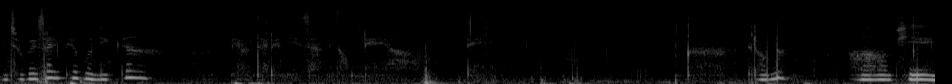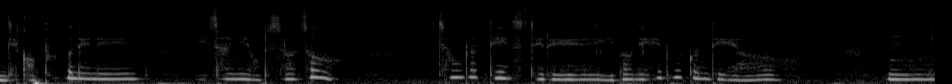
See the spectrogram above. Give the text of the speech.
안쪽을 살펴보니까 별다른 이상은 없네요. 네. 그러면 어, 귀에 이제 겉부분에는 이상이 없어서 청각 테스트를 이번에 해볼 건데요. 음,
